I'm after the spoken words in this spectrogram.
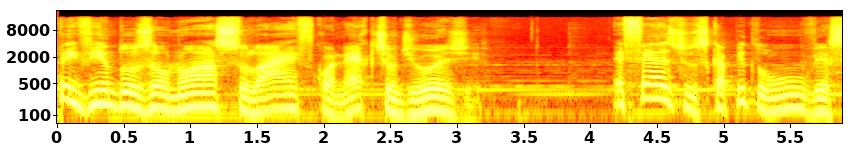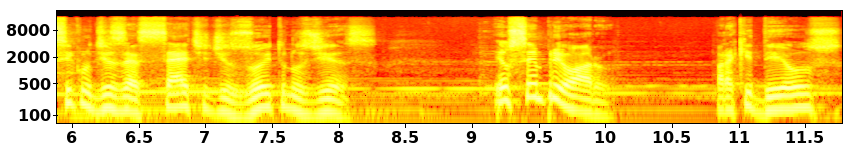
Bem-vindos ao nosso Life Connection de hoje. Efésios capítulo 1, versículo 17 e 18 nos diz: Eu sempre oro para que Deus,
